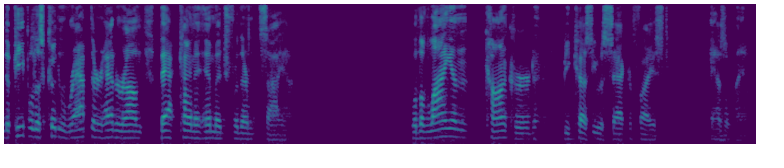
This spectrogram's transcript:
And the people just couldn't wrap their head around that kind of image for their Messiah. Well, the lion conquered because he was sacrificed as a lamb.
